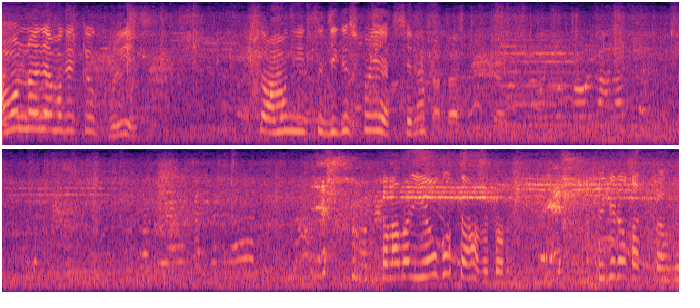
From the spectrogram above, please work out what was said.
এমন নয় যে আমাকে কেউ ঘুরিয়েছে। তো আমাকে একটু জিজ্ঞেস করে যাচ্ছে না? তাহলে আবার ইয়েও করতে হবে তোর। টিকিটও কাটতে হবে।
